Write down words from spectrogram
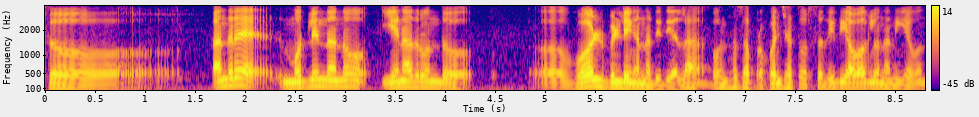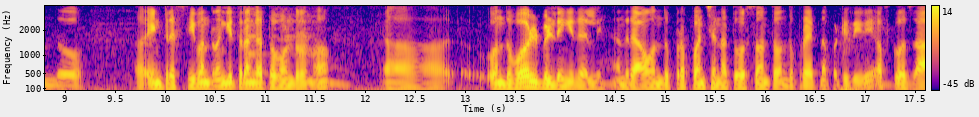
ಸೊ ಅಂದರೆ ಮೊದಲಿಂದನೂ ಏನಾದರೂ ಒಂದು ವರ್ಲ್ಡ್ ಬಿಲ್ಡಿಂಗ್ ಅನ್ನೋದಿದೆಯಲ್ಲ ಒಂದು ಹೊಸ ಪ್ರಪಂಚ ತೋರಿಸೋದು. ಇದು ಯಾವಾಗಲೂ ನನಗೆ ಒಂದು ಇಂಟ್ರೆಸ್ಟ್ ಈವನ್ ರಂಗಿತರಂಗ ತೊಗೊಂಡ್ರು ಒಂದು ವರ್ಲ್ಡ್ ಬಿಲ್ಡಿಂಗ್ ಇದೆ ಅಲ್ಲಿ. ಅಂದರೆ ಆ ಒಂದು ಪ್ರಪಂಚನ ತೋರಿಸೋಂಥ ಒಂದು ಪ್ರಯತ್ನ ಪಟ್ಟಿದ್ದೀವಿ. ಅಫ್ಕೋರ್ಸ್ ಆ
